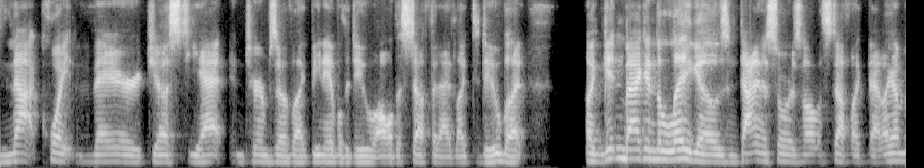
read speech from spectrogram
not quite there just yet in terms of like being able to do all the stuff that I'd like to do, but like getting back into Legos and dinosaurs and all the stuff like that. Like I'm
